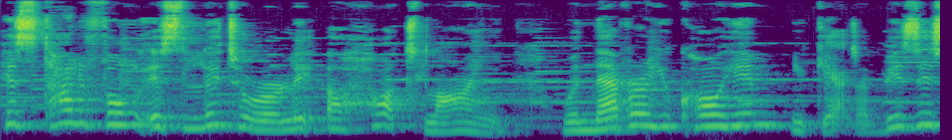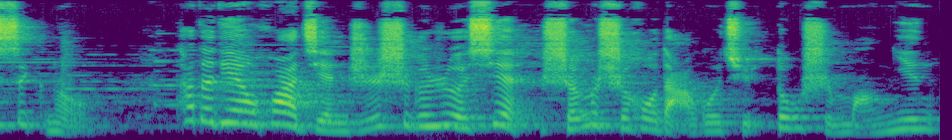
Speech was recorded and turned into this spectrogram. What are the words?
His telephone is literally a hotline. Whenever you call him, you get a busy signal. 他的电话简直是个热线，什么时候打过去都是忙音，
